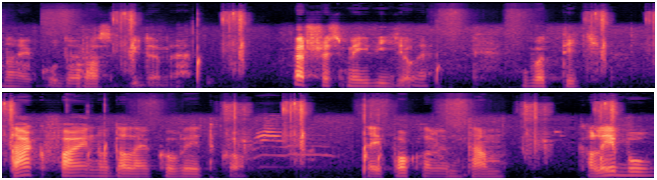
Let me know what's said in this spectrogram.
на яку дораз підемо. Перше ми й виділи. Витить так файно далеко видко. Та й покладемо там калибу,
